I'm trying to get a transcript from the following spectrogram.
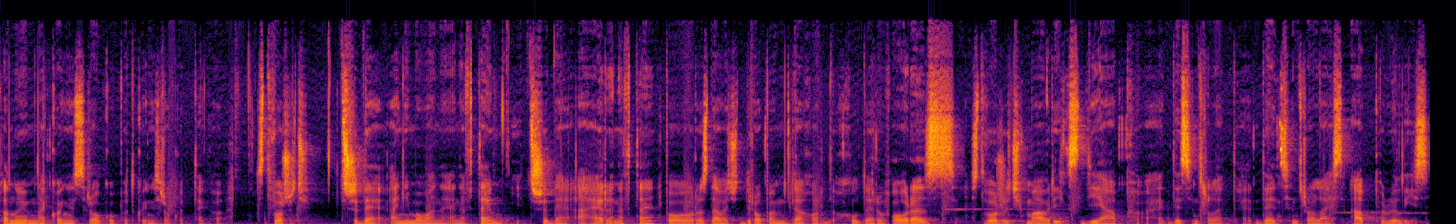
planują na koniec roku, pod koniec roku tego stworzyć 3D animowane NFT i 3D AR NFT, porozdawać dropem dla hol- holderów oraz stworzyć Mavericks The App Decentralized, App Release.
